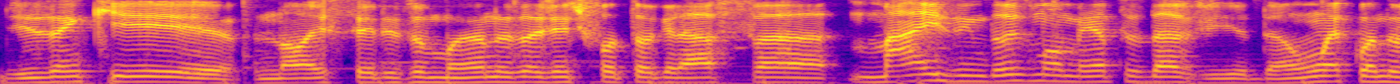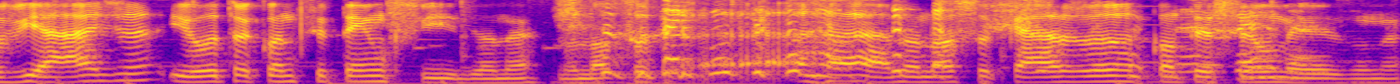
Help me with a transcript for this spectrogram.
Dizem que nós, seres humanos, a gente fotografa mais em dois momentos da vida. Um é quando viaja e outro é quando se tem um filho, né? No nosso, Super funcionou. no nosso caso, aconteceu É mesmo, né?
